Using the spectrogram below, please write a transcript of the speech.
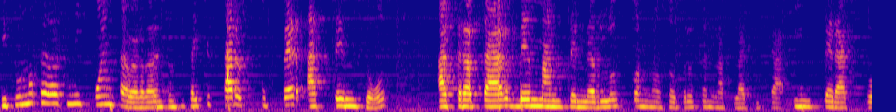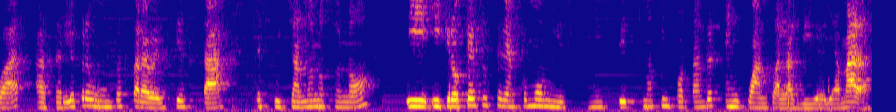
y tú no te das ni cuenta, ¿verdad? Entonces hay que estar súper atentos a tratar de mantenerlos con nosotros en la plática, interactuar, hacerle preguntas para ver si está escuchándonos o no. Y, creo que esos serían como mis, mis tips más importantes en cuanto a las videollamadas.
